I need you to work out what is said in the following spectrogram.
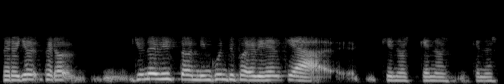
Pero yo, pero yo no he visto ningún tipo de evidencia que nos, que nos, que nos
